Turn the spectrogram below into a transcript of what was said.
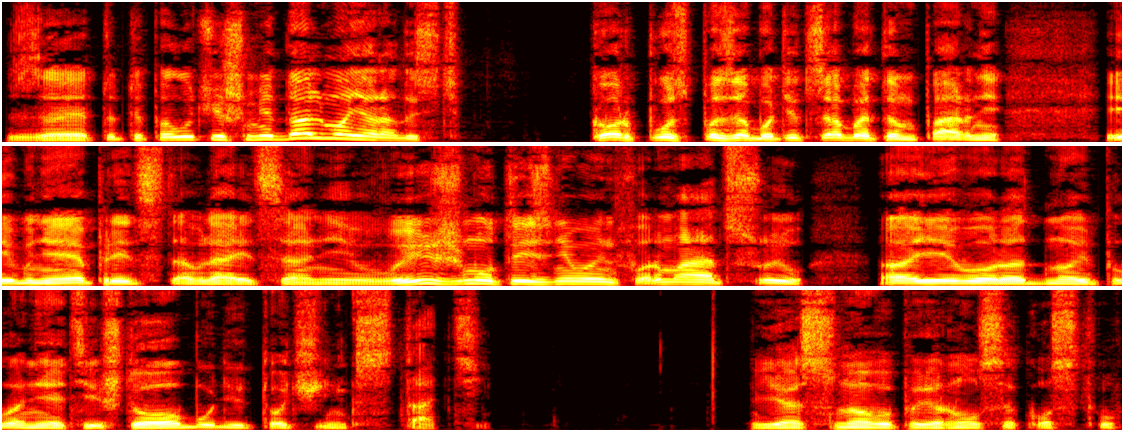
За это ты получишь медаль, моя радость. Корпус позаботится об этом парне, и мне представляется, они выжмут из него информацию о его родной планете, что будет очень кстати. Я снова повернулся к острову.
